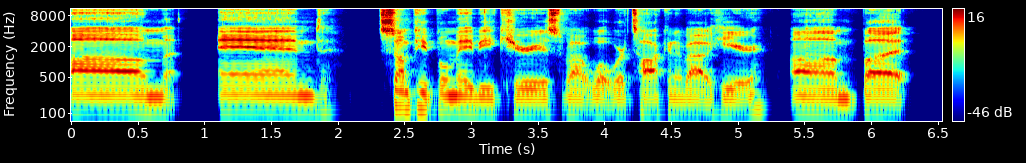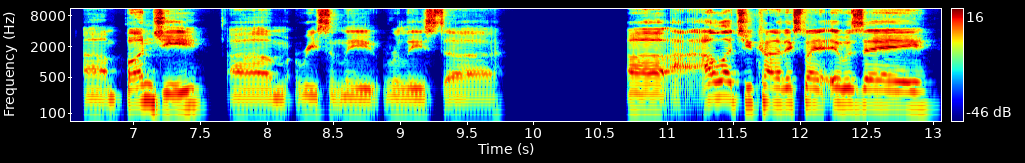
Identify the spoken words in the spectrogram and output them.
Um, and some people may be curious about what we're talking about here. Um, but um, Bungie um, recently released Uh, I- I'll let you kind of explain. It, it was a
